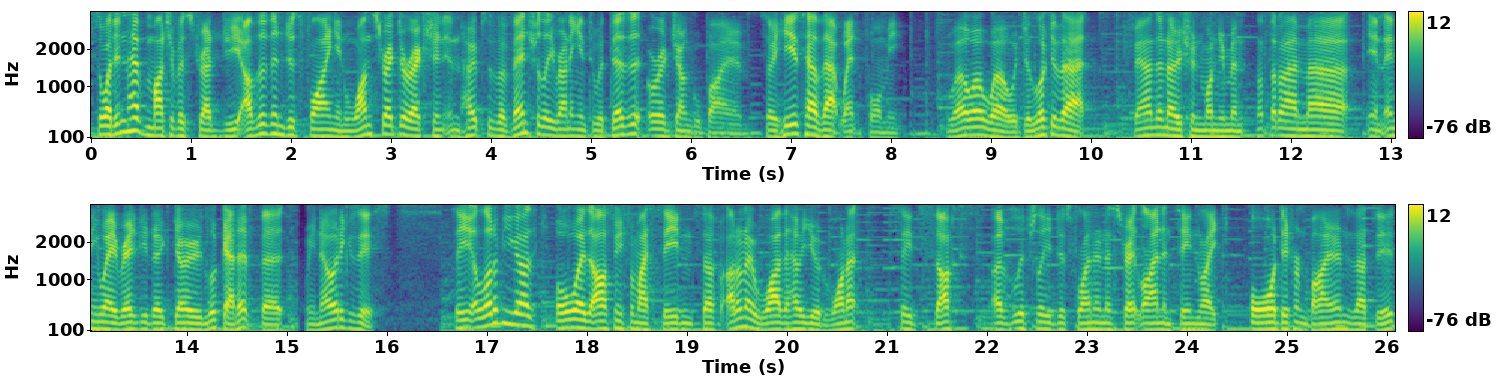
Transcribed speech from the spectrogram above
So I didn't have much of a strategy other than just flying in one straight direction in hopes of eventually running into a desert or a jungle biome. So here's how that went for me. Well, well, well, would you look at that? Found an ocean monument. Not that I'm uh, in any way ready to go look at it, but we know it exists. See, a lot of you guys always ask me for my seed and stuff. I don't know why the hell you would want it. Seed sucks. I've literally just flown in a straight line and seen like four different biomes, that's it.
